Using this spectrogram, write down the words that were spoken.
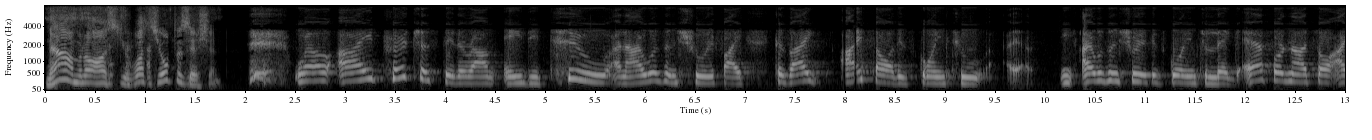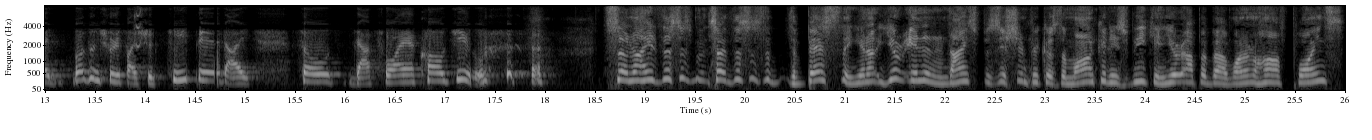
Now I'm going to ask you, what's your position? Well, I purchased it around 82, and I wasn't sure if I, because I, I thought it's going to, I wasn't sure if it's going to leg F or not, so I wasn't sure if I should keep it. I, so that's why I called you. So now this is so this is the, the best thing. You know, you're in a nice position because the market is weak and you're up about one and a half points.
